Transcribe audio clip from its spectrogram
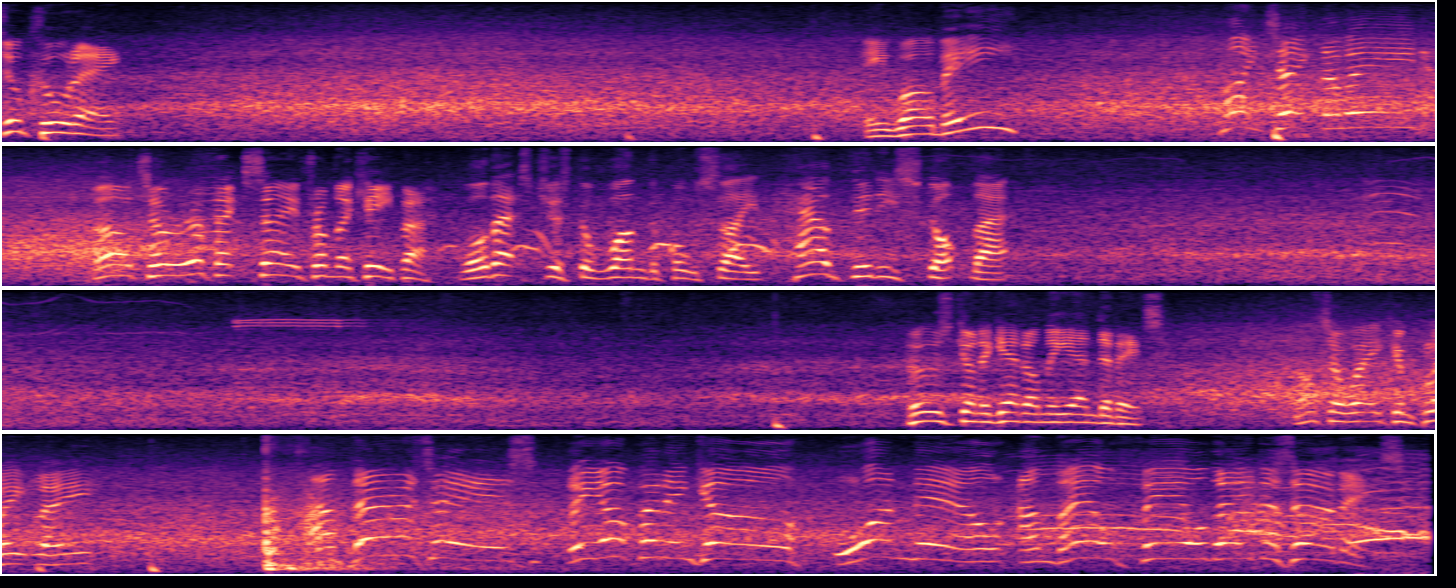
Doucouré. Iwobi. Might take the lead. Oh, terrific save from the keeper. Well, that's just a wonderful save. How did he stop that? Who's going to get on the end of it? Not away completely. And there it is! The opening goal! 1-0, and they'll feel they deserve it.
